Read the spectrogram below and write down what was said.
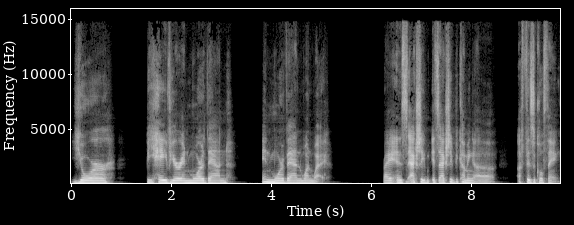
your behavior in more than in more than one way right? And it's actually it's actually becoming a a physical thing.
